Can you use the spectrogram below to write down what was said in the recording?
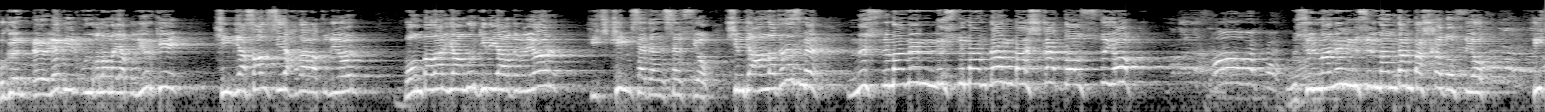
bugün öyle bir uygulama yapılıyor ki kimyasal silahlar atılıyor, bombalar yağmur gibi yağdırılıyor, hiç kimseden ses yok. Şimdi anladınız mı? Müslümanın Müslümandan başka dostu yok. Müslümanın Müslümandan başka dostu yok. Hiç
